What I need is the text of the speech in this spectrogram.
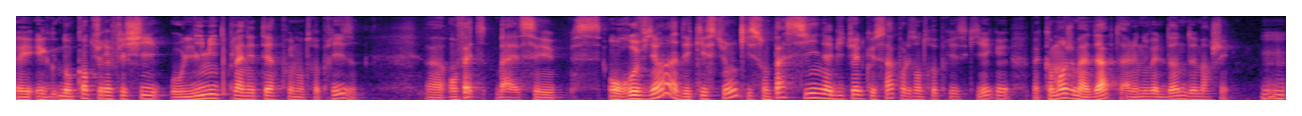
et, et donc quand tu réfléchis aux limites planétaires pour une entreprise, euh, en fait, bah, c'est, on revient à des questions qui sont pas si inhabituelles que ça pour les entreprises, qui est que bah, comment je m'adapte à la nouvelle donne de marché? Mm, mm.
